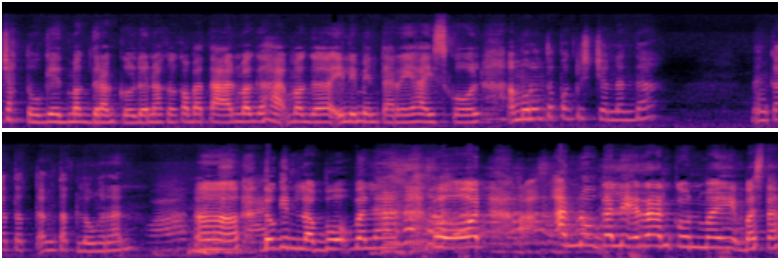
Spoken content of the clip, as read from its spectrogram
Tsak to gid mag-drug girl do na ka kabataan mag mag uh, elementary high school. Amuron to pag Christian nanda. Ang, katat, ang tatlong ran. Wow. God. dogin labo bala. Tuod, ano galiran kon may basta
